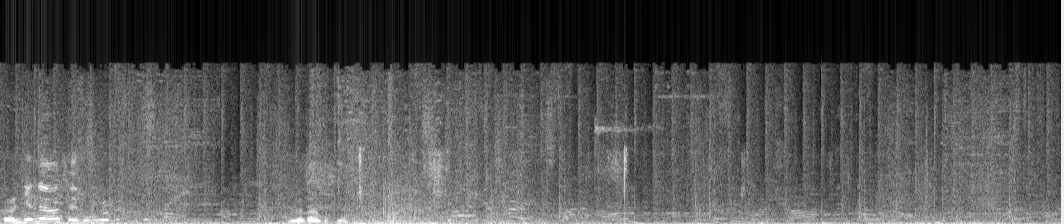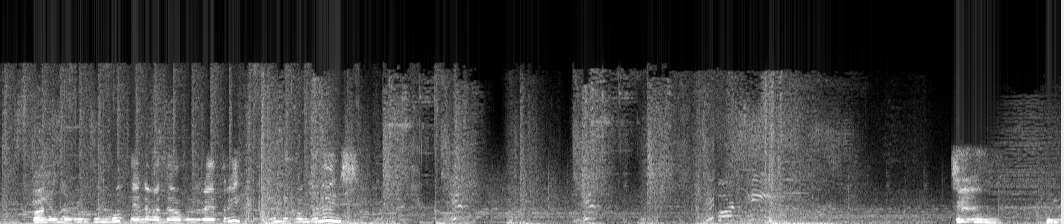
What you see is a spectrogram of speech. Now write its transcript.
So, dyan na, oh, 7 minutes. Matapos na. Paano mo yung kumbot eh, naka-double retry? Ay, may condolence. Victory.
